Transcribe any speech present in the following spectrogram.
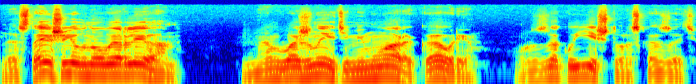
доставишь ее в Новый Орлеан. Нам важны эти мемуары, Каури. Урзаку есть что рассказать.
